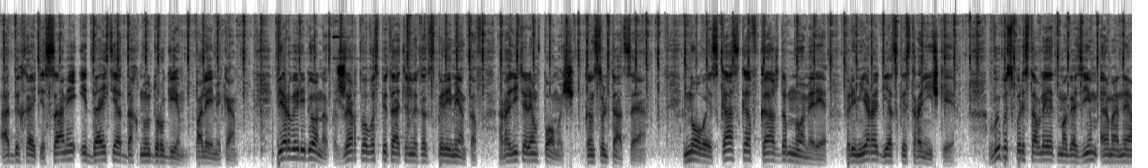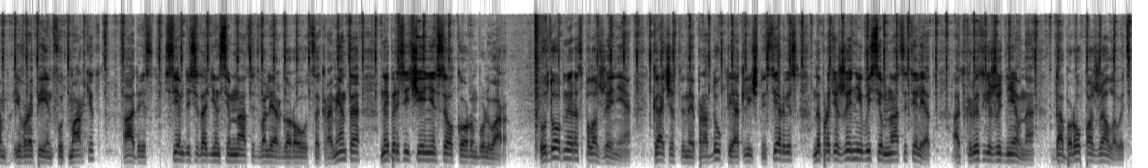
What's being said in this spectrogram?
Отдыхайте сами и дайте отдохнуть другим». Полемика. Первый ребенок – жертва воспитательных экспериментов. Родителям в помощь. Консультация. Новая сказка в каждом номере. Премьера детской странички. Выпуск представляет магазин M&M European Food Market. Адрес 7117 Валерго Роуд, Сакраменто на пересечении Селкорн Бульвар. Удобное расположение, качественные продукты и отличный сервис на протяжении 18 лет. Открыт ежедневно. Добро пожаловать!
